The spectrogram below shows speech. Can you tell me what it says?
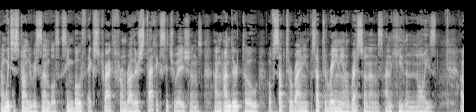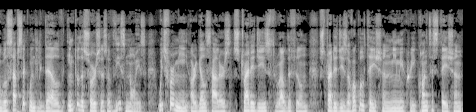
and which it strongly resembles, since both extract from rather static situations an undertow of subterranean, subterranean resonance and hidden noise. I will subsequently delve into the sources of this noise, which for me are Geldzahler's strategies throughout the film, strategies of occultation, mimicry, contestation,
